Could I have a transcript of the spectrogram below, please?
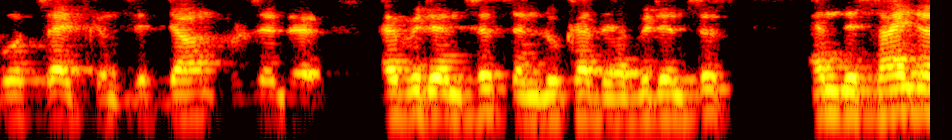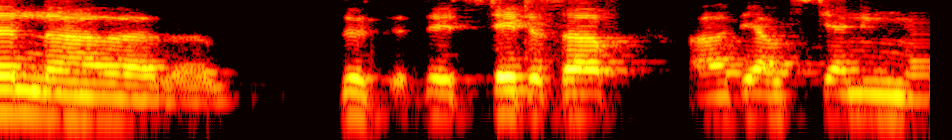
both sides can sit down, present their evidences and look at the evidences and decide on uh, the, the, status of the outstanding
